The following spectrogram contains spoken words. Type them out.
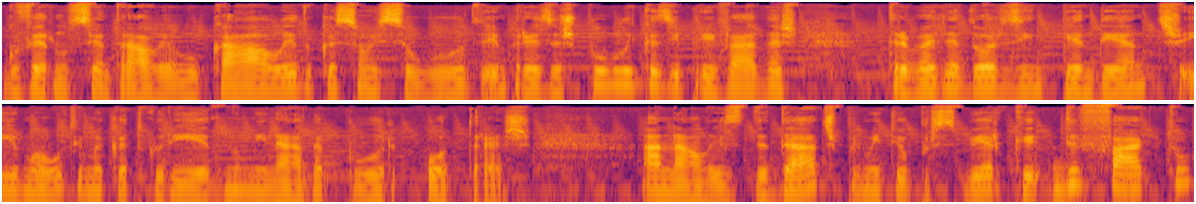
governo central e local, educação e saúde, empresas públicas e privadas, trabalhadores independentes e uma última categoria denominada por outras. A análise de dados permitiu perceber que, de facto,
